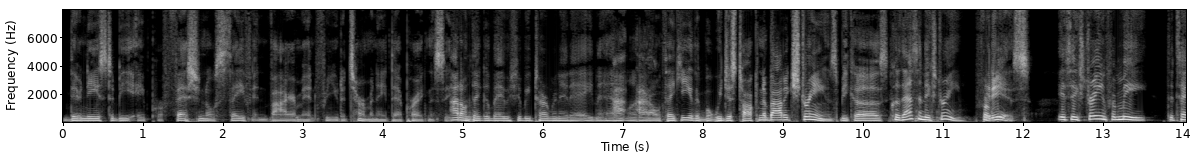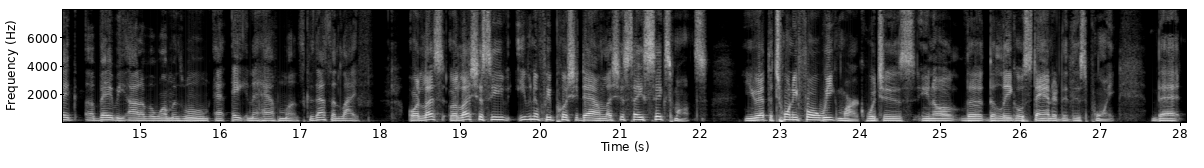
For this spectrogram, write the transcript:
There needs to be a professional, safe environment for you to terminate that pregnancy. I don't think a baby should be terminated at eight and a half months. I, I don't think either, but we're just talking about extremes because because that's an extreme for It me. is. It's extreme for me to take a baby out of a woman's womb at eight and a half months because that's a life. or let's or let's just see even if we push it down let's just say six months. You at the 24 week mark which is you know the the legal standard at this point that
